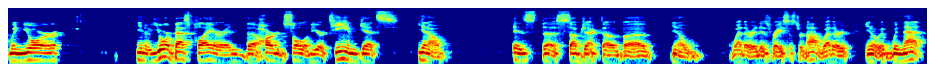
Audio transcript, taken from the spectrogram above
when you're, you know, your best player and the heart and soul of your team gets, you know, is the subject of, uh, you know, whether it is racist or not, whether you know when that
